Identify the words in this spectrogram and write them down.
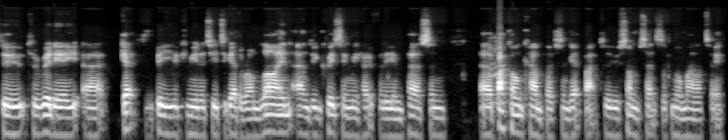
to to really uh, get the BU community together online and increasingly, hopefully, in person, uh, back on campus and get back to some sense of normality.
